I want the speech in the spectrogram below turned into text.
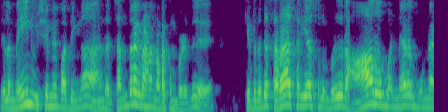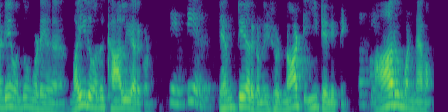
இதில் மெயின் விஷயமே பார்த்தீங்கன்னா இந்த சந்திர கிரகணம் நடக்கும் பொழுது கிட்டத்தட்ட சராசரியாக சொல்லும் பொழுது ஒரு ஆறு மணி நேரம் முன்னாடியே வந்து உங்களுடைய வயிறு வந்து காலியாக இருக்கணும். எம்டியாக இருக்கணும். You should not eat any ஆறு மணி நேரம்.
